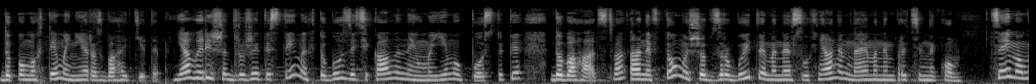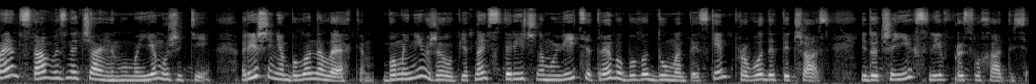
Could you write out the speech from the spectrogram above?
допомогти мені розбагатіти. Я вирішив дружити з тими, хто був зацікавлений у моєму поступі до багатства, а не в тому, щоб зробити мене слухняним найманим працівником. Цей момент став визначальним у моєму житті. Рішення було нелегким, бо мені вже у 15-річному віці треба було думати, з ким проводити час і до чиїх слів прислухатися.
